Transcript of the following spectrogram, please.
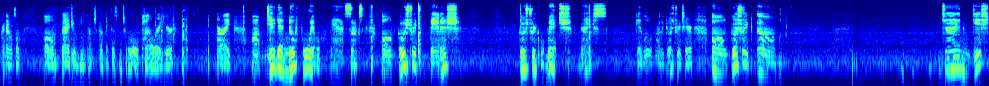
pronounce them, um, that I do need. I'm just going to make this into a little pile right here. Alright, um, yet again, no foil. Man, that sucks. Um, Ghostrick Vanish. Ghostrick Witch. Nice. Getting a little more of the Ghostricks here. Um, Ghostrick, um, Giant Gish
